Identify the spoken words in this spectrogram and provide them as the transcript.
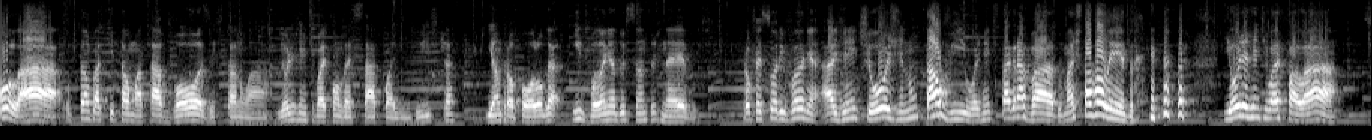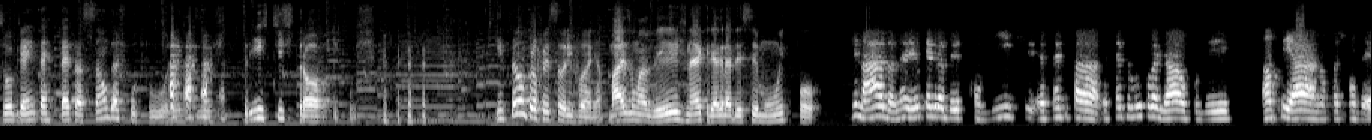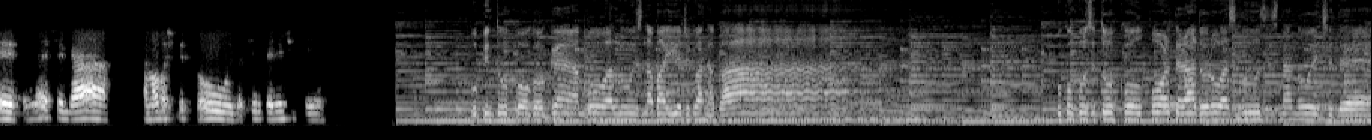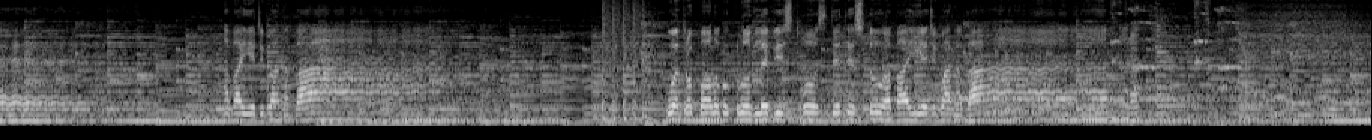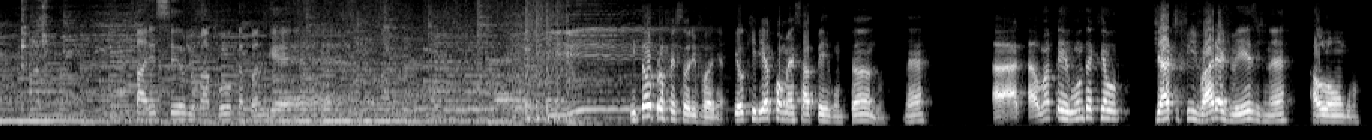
Olá, o Tambaqui Taumatá Voz está no ar e hoje a gente vai conversar com a linguista e antropóloga Ivânia dos Santos Neves. Professor Ivânia, a gente hoje não está ao vivo, a gente está gravado, mas está valendo. e hoje a gente vai falar sobre a interpretação das culturas dos tristes trópicos. então, professor Ivânia, mais uma vez, né, queria agradecer muito por de nada, né? Eu que agradeço o convite. É sempre, tá, é sempre muito legal poder ampliar nossas conversas, né? Chegar a novas pessoas, aquilo que a gente tem. O pintor Pogogã amou a luz na Baía de Guanabara. O compositor Cole Porter adorou as luzes na noite dela a Baía de Guanabara. O antropólogo Claude Lévi-Strauss detestou a Baía de Guanabara. Pareceu-lhe uma boca banguela. Então, professor Ivânia, eu queria começar perguntando, né, uma pergunta que eu já te fiz várias vezes, né, ao longo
